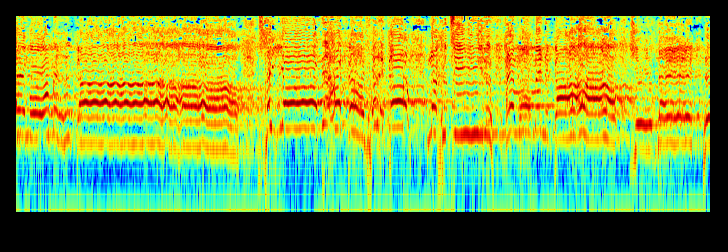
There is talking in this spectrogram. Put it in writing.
ہے مومن کا سیاد ہے کافر کا نخچیر ہے مومن کا یہ دے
